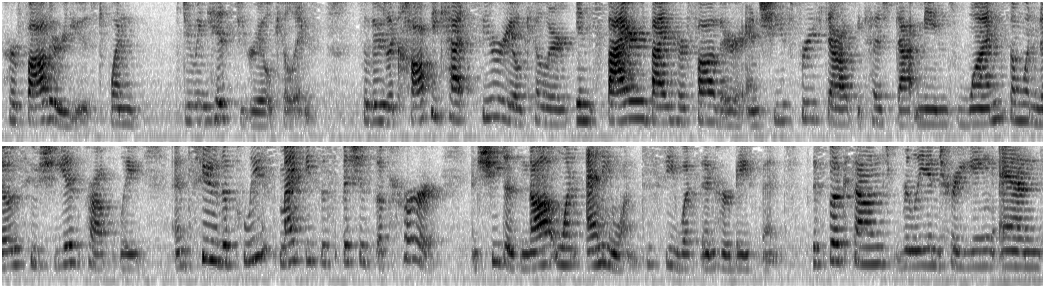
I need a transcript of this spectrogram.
her father used when doing his serial killings. So there's a copycat serial killer inspired by her father, and she's freaked out because that means one, someone knows who she is probably, and two, the police might be suspicious of her, and she does not want anyone to see what's in her basement. This book sounds really intriguing, and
